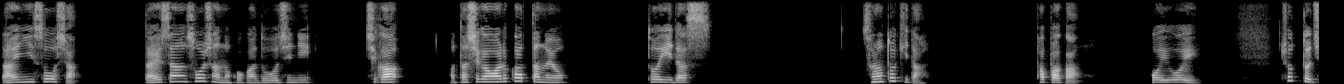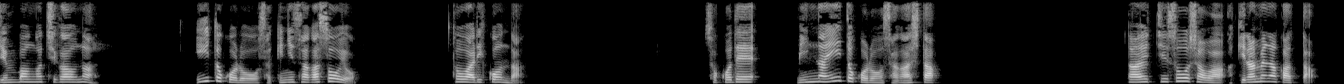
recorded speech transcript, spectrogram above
第二走者、第三走者の子が同時に、違う。私が悪かったのよ。と言い出す。その時だ。パパが、おいおい、ちょっと順番が違うな。いいところを先に探そうよ。と割り込んだ。そこでみんないいところを探した。第一走者は諦めなかった。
